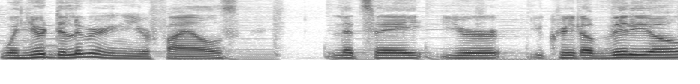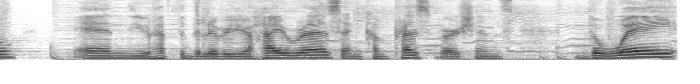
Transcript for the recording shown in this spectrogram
when you're delivering your files, let's say you're you create a video and you have to deliver your high res and compressed versions, the way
